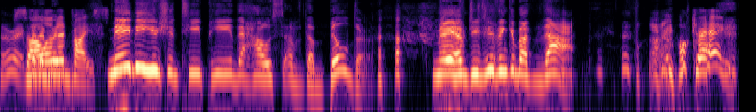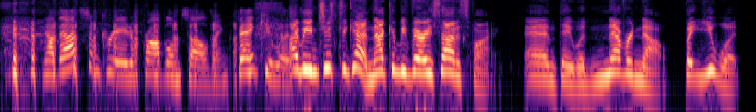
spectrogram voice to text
all right but- Solid but- advice. Maybe you should TP the house of the builder. May have, did you think about that? Okay. Now that's some creative problem solving. Thank you, Liz. I mean, just again, that could be very satisfying. And they would never know, but you would.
